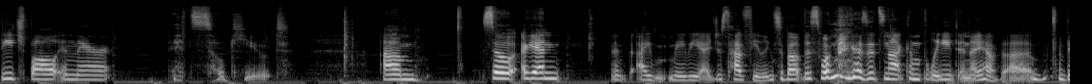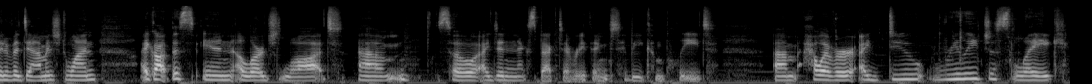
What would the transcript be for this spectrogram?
beach ball in there. It's so cute. Um, so again, I maybe I just have feelings about this one because it's not complete and I have uh, a bit of a damaged one. I got this in a large lot, um, so I didn't expect everything to be complete. Um, however, I do really just like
